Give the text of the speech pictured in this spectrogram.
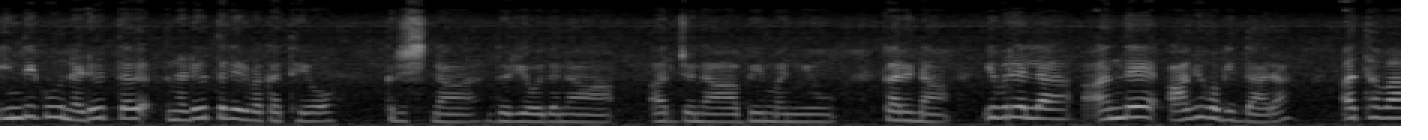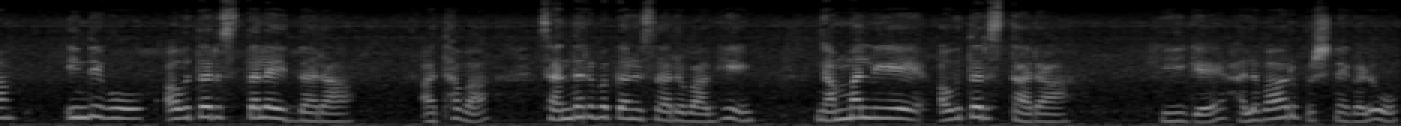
ಇಂದಿಗೂ ನಡೆಯುತ್ತ, ನಡೆಯುತ್ತಲಿರುವ ಕಥೆಯೋ? ಕೃಷ್ಣ, ದುರ್ಯೋಧನ, ಅರ್ಜುನ, ಅಭಿಮನ್ಯು, ಕರ್ಣ ಇವರೆಲ್ಲ ಅಂದೇ ಆಗಿ ಹೋಗಿದ್ದಾರಾ? ಅಥವಾ ಇಂದಿಗೂ ಅವತರಿಸುತ್ತಲೇ ಇದ್ದಾರಾ? ಅಥವಾ ಸಂದರ್ಭಕ್ಕನುಸಾರವಾಗಿ ನಮ್ಮಲ್ಲಿಯೇ ಅವತರಿಸ್ತಾರಾ? ಹೀಗೆ ಹಲವಾರು ಪ್ರಶ್ನೆಗಳು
